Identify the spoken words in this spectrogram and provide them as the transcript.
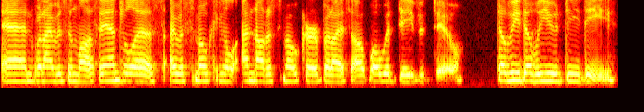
And when I was in Los Angeles, I was smoking. I'm not a smoker, but I thought, what would David do? WWDD.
